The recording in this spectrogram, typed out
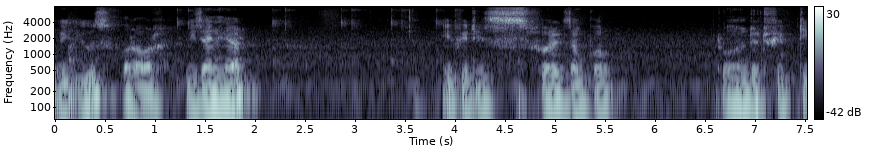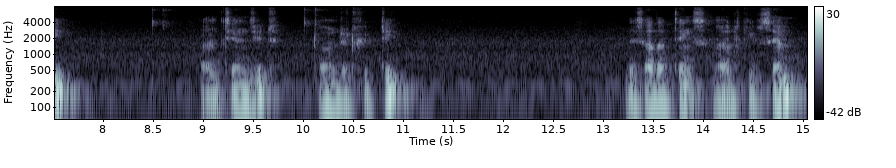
we use for our design here. If it is for example 250 I'll change it 250 these other things I'll keep same.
